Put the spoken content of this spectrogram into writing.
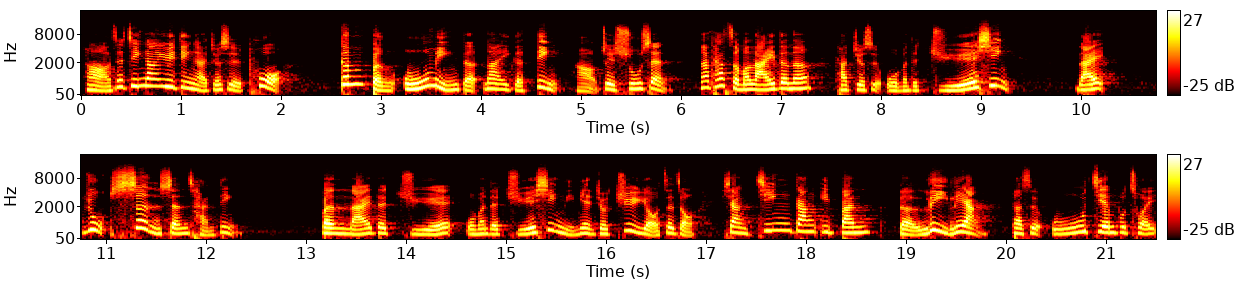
好，这金刚喻定啊，就是破根本无明的那一个定，好，最殊胜。那它怎么来的呢？它就是我们的觉性来入甚深禅定，本来的觉，我们的觉性里面就具有这种像金刚一般的力量。它是无坚不摧，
